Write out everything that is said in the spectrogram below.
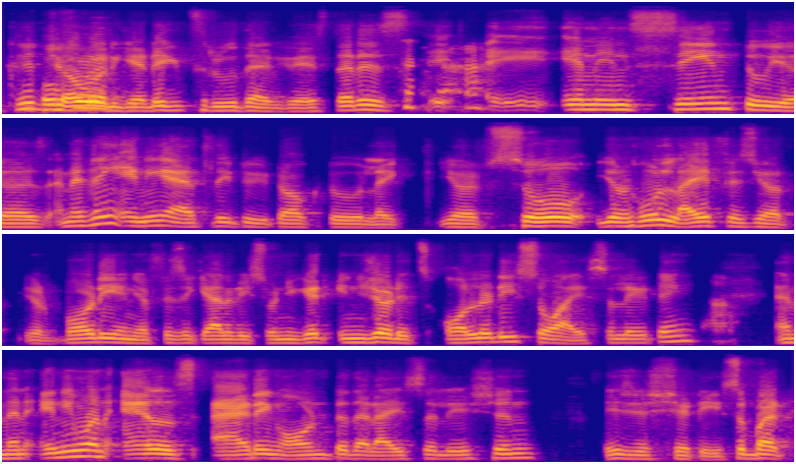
Good Go job for on getting through that, Grace. That is a- a- an insane two years. And I think any athlete you talk to, like you're so your whole life is your your body and your physicality. So when you get injured, it's already so isolating. And then anyone else adding on to that isolation is just shitty. So, but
